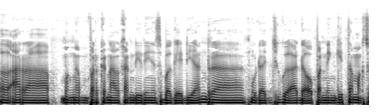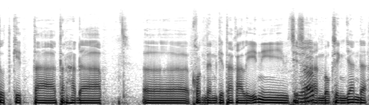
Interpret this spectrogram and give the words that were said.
eh, Arab memperkenalkan dirinya sebagai Diandra, udah juga ada opening kita maksud kita terhadap eh, konten kita kali ini which is Yup. unboxing janda.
